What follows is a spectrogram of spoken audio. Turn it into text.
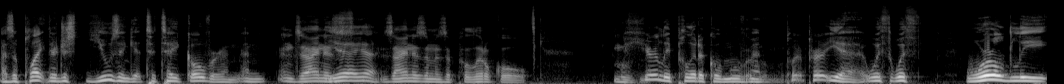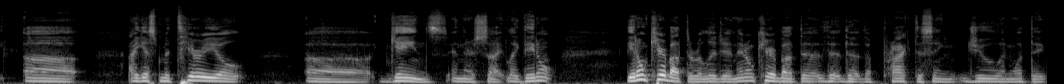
as a plight. They're just using it to take over and and, and Zionism. Yeah, yeah. Zionism is a political movement. purely political movement. Per, per, yeah, with with worldly, uh, I guess, material uh, gains in their sight. Like they don't they don't care about the religion. They don't care about the the, the, the practicing Jew and what they.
